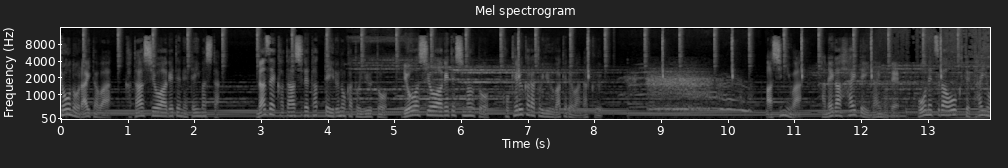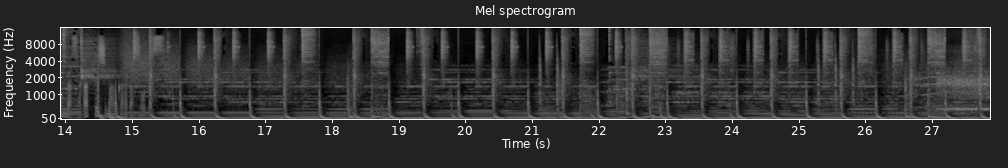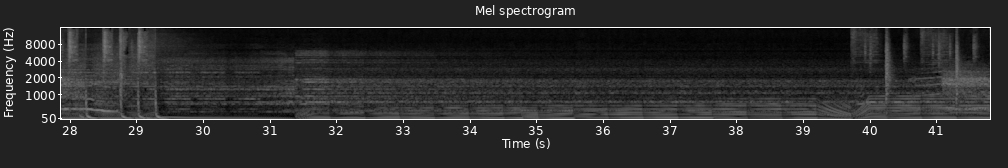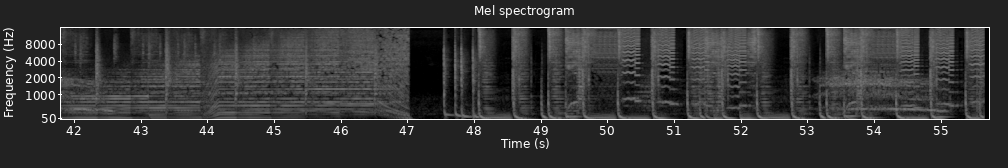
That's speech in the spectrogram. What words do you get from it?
今日のライタは片足を上げて寝ていました。なぜ片足で立っているのかというと両足を上げてしまうとこけるからというわけではなく足には羽が生えていないので高熱が多くて体温が下がってしまうからだそうです。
